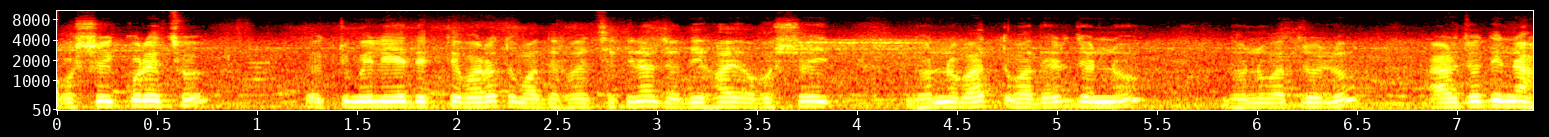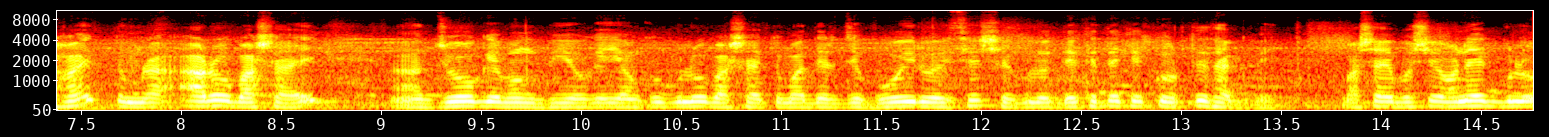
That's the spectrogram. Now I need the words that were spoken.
অবশ্যই করেছ। একটু মিলিয়ে দেখতে পারো তোমাদের হয়েছে কিনা। যদি হয়, অবশ্যই ধন্যবাদ তোমাদের জন্য। ধন্যবাদ রইল। আর যদি না হয় তোমরা আরও বাসায় যোগ এবং বিয়োগ এই অঙ্কগুলো বাসায় তোমাদের যে বই রয়েছে সেগুলো দেখে দেখে করতে থাকবে। বাসায় বসে অনেকগুলো,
